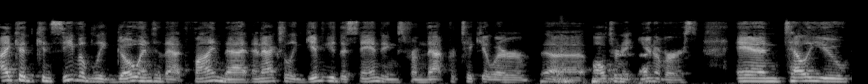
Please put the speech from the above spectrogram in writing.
I could conceivably go into that, find that, and actually give you the standings from that particular uh, alternate universe, and tell you,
